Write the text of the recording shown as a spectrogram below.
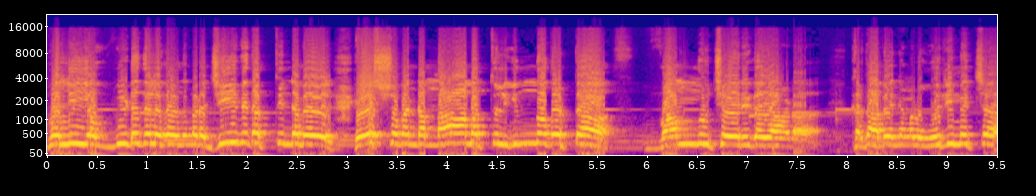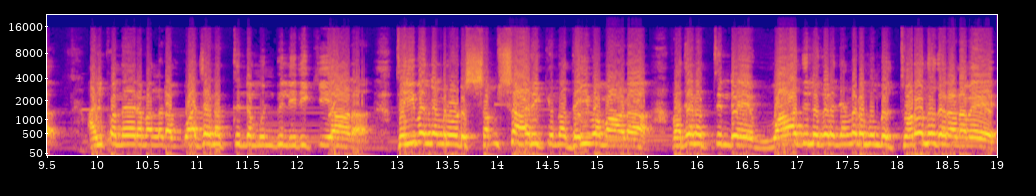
വലിയ വിടുതലുകൾ നിങ്ങളുടെ ജീവിതത്തിന്റെ മേൽ യേശുവന്റെ നാമത്തിൽ ഇന്നു തൊട്ട് വന്നു ചേരുകയാണ് കർത്താവെ ഞങ്ങൾ ഒരുമിച്ച് അല്പനേരം അങ്ങയുടെ വചനത്തിന്റെ മുൻപിൽ ഇരിക്കുകയാണ്. ദൈവം ഞങ്ങളോട് സംസാരിക്കുന്ന ദൈവമാണ്. വചനത്തിന്റെ വാതിലുകൾ ഞങ്ങളുടെ മുമ്പിൽ തുറന്നു തരണമേ.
